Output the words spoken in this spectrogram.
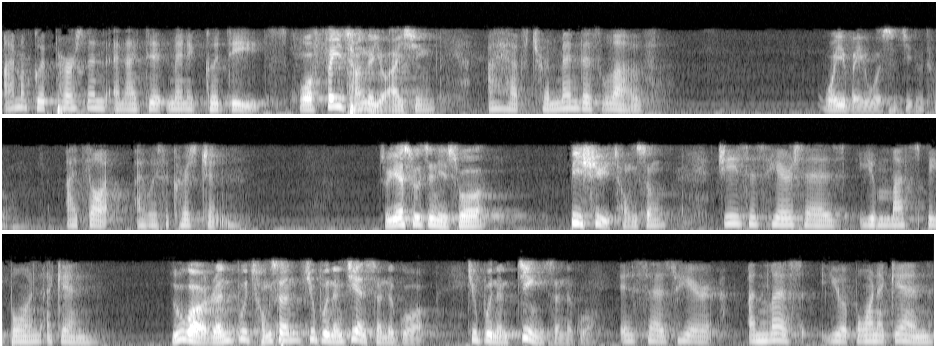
I'm a good person and I did many good deeds. 我非常的有爱心， I have tremendous love. 我以为我是基督徒。 I thought I was a Christian. 主耶稣这里说，必须重生。 Jesus here says, You must be born again. 如果人不重生，就不能见神的国，就不能进神的国。 It says here, Unless you are born again,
